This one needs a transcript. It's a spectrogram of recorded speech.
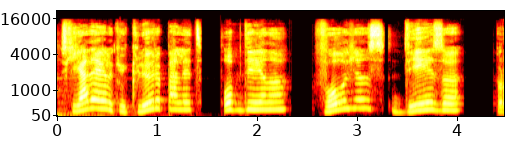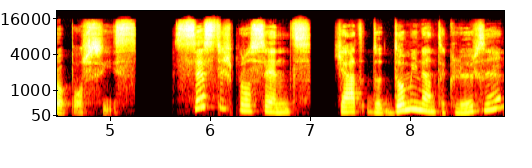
Dus je gaat eigenlijk je kleurenpalet opdelen volgens deze proporties. 60% gaat de dominante kleur zijn,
